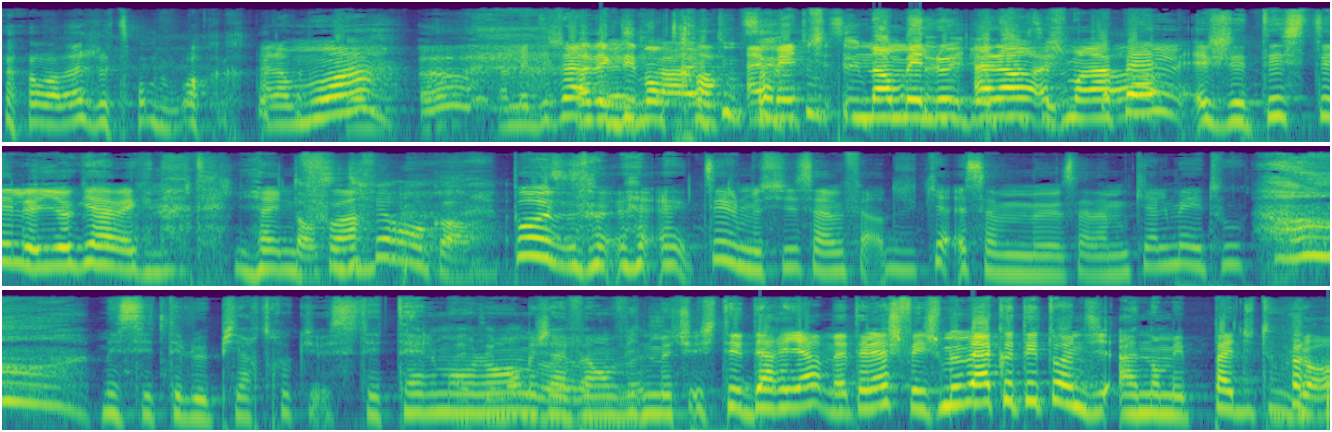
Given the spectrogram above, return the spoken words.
Alors là, j'attends de voir. Alors moi, non, mais déjà Avec des mantras. Ah, ces- mais toutes tu- ces non mais pensées le alors je me rappelle j'ai testé le yoga avec Nathalie une Attends, fois c'est différent encore. pause tu sais je me suis dit ça va me faire du ça me ça va me calmer et tout Oh, mais c'était le pire truc c'était tellement Ah, lent mais j'avais la envie de me tuer j'étais derrière Nathalie je fais je me mets à côté de toi elle me dit ah non mais pas du tout genre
